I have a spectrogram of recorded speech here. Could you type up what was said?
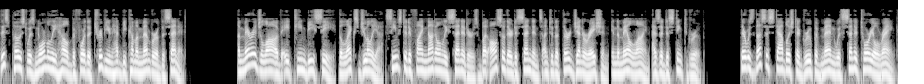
This post was normally held before the tribune had become a member of the Senate. A marriage law of 18 BC the Lex Julia seems to define not only senators but also their descendants unto the third generation in the male line as a distinct group. There was thus established a group of men with senatorial rank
